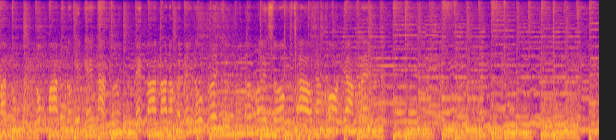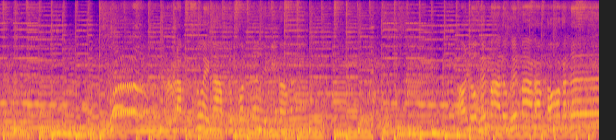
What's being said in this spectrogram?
พัดลุงลงพาลุงน้องกินเก่งน้ำเลยเล็กบานบ้านน้องไปเป็นลูกเลยเออเออเอ้ยศพชาวนครอย่างแรงรำสวยงามทุกคนเลยพี่น้องเอาลุกขึ้นมาลุกขึ้นมาครับต่อกันเลย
